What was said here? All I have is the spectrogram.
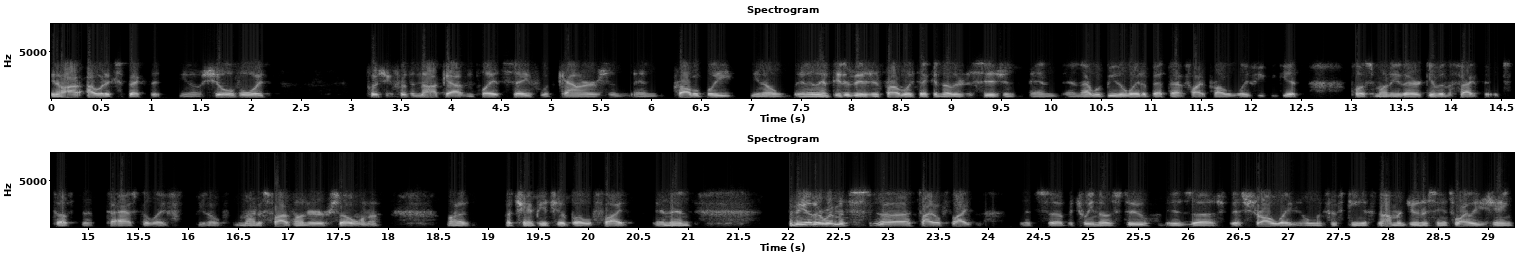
you know, I, I would expect that you know she'll avoid pushing for the knockout and play it safe with counters and, and probably, you know, in an empty division, probably take another decision. And, and that would be the way to bet that fight probably if you could get plus money there, given the fact that it's tough to, to ask to lay, you know, minus 500 or so on a, on a, a championship level fight. And then the other women's uh, title fight, it's uh, between those two is, uh, is strawweight, 115. It's Namajunas against Weili Zhang.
